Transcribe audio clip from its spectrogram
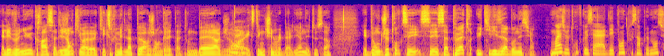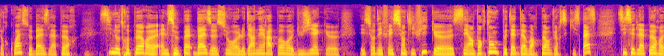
elle est venue grâce à des gens qui, euh, qui exprimaient de la peur, genre Greta Thunberg, genre Ouais. Extinction Rebellion et tout ça. Et donc, je trouve que c'est, c'est, ça peut être utilisé à bon escient. Moi, je trouve que ça dépend tout simplement sur quoi se base la peur. Si notre peur, euh, elle se ba- base sur euh, le dernier rapport euh, du GIEC euh, et sur des faits scientifiques, euh, c'est important peut-être d'avoir peur vers ce qui se passe. Si c'est de la peur euh,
